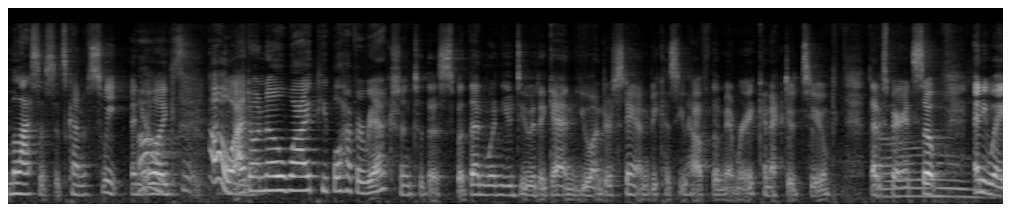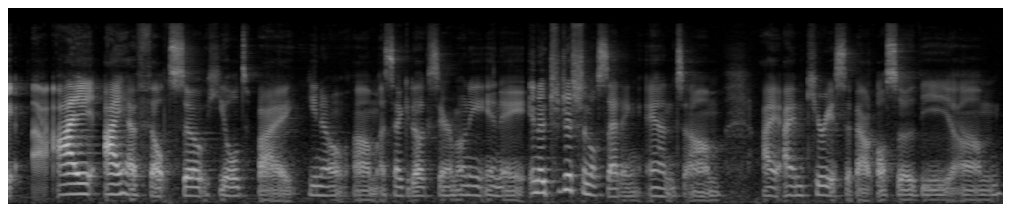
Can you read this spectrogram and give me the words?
molasses. It's kind of sweet. And you're Oh, like sick. oh i don't know why people have a reaction to this. But then when you do it again you understand because you have the memory connected to that experience. So anyway i i have felt so healed by you know um, a psychedelic ceremony in a in a traditional setting. And um, I, i'm curious about also the um,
